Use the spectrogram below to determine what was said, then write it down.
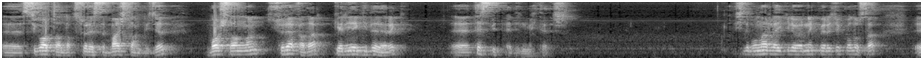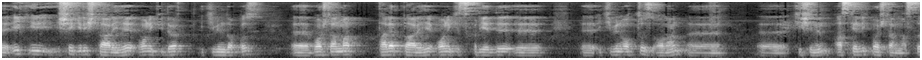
e, sigortalılık süresi başlangıcı borçlanılan süre kadar geriye gidilerek e, tespit edilmektedir. Şimdi bunlarla ilgili örnek verecek olursak e, ilk işe giriş tarihi 12.4.2009 e, borçlanma talep tarihi 12.07 e, e, 2030 olan e, e, kişinin askerlik borçlanması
